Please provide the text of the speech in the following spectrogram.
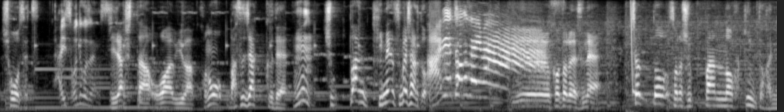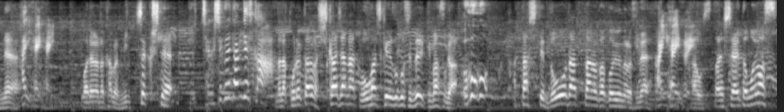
小説はいそうでございます。じらしたお詫びはこのバスジャックでうん。出版記念スペシャルとありがとうございまいうことでですねちょっとその出版の付近とかにね、すはいはいはい。我々のカメラ密着して密着してくれたんですか？まだこれからは鹿じゃなく大橋慶三として出てきますが果たしてどうだったのかというのをですね、はいはいはい。お伝えしたいと思います。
